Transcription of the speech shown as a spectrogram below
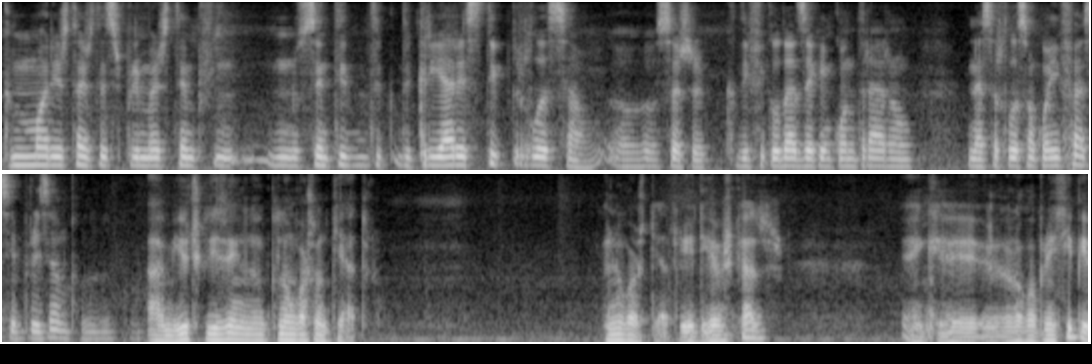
Que memórias tens desses primeiros tempos no sentido de, de criar esse tipo de relação? Ou, ou seja, que dificuldades é que encontraram nessa relação com a infância, por exemplo? Há miúdos que dizem que não gostam de teatro. Eu não gosto de teatro. E tivemos casos em que, logo ao princípio,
